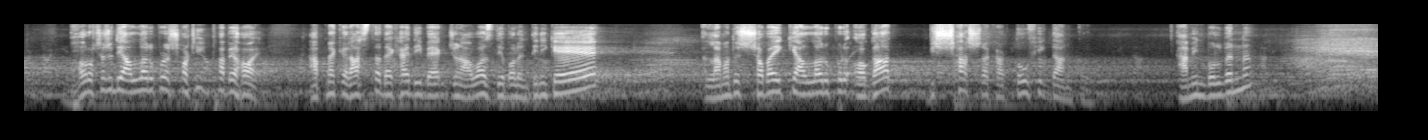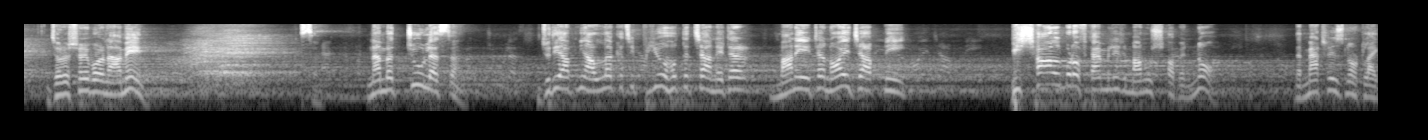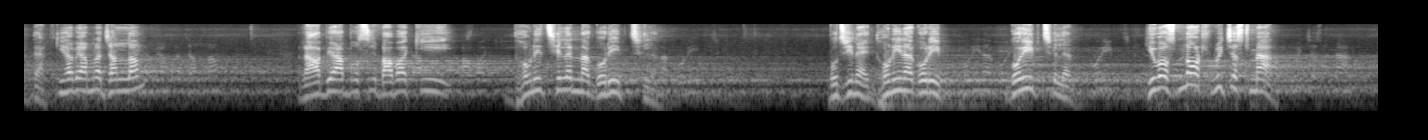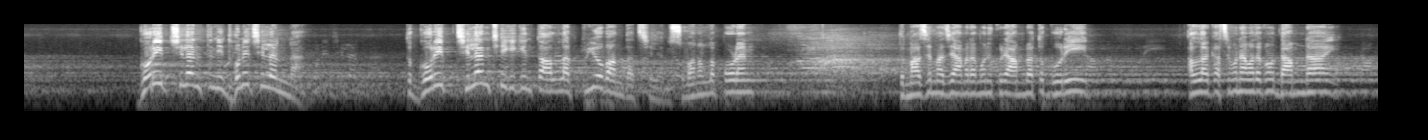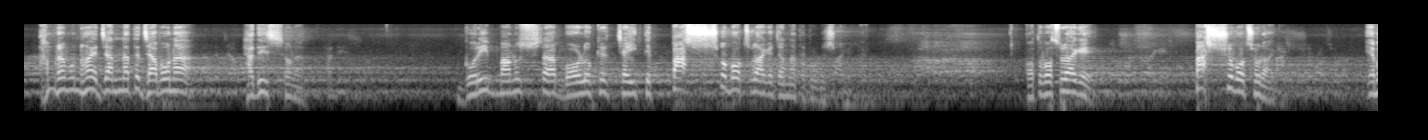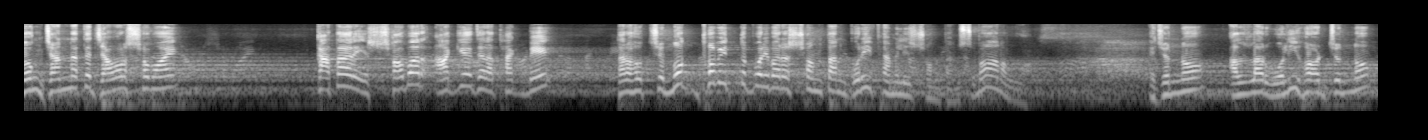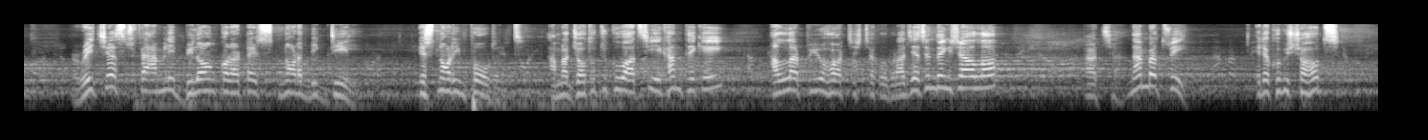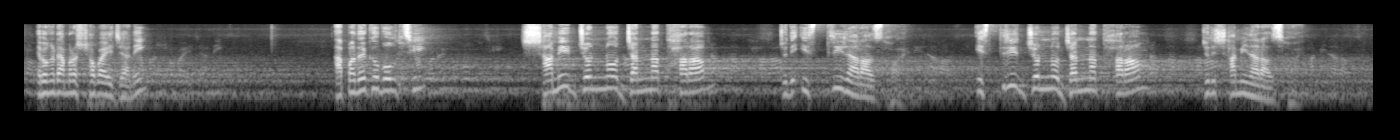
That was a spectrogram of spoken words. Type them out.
ভরসা যদি আল্লাহর উপরে সঠিকভাবে হয় আপনাকে রাস্তা দেখায় দিবে একজন আওয়াজ দিয়ে বলেন তিনি কে? আল্লাহ আমাদের সবাইকে আল্লাহর উপরে অগাধ বিশ্বাস রাখার তৌফিক দান করুন। আমিন বলবেন না? জোরে বলেন আমিন। নাম্বার টু লেসন যদি আপনি আল্লাহর কাছে প্রিয় হতে চান এটার মানে এটা নয় যে আপনি বিশাল বড় ফ্যামিলির মানুষ হবেন no the matter is not like that কীভাবে আমরা জানলাম? রাবিয়া বসি বাবা কি ধনী ছিলেন না গরিব ছিলেন? বুঝি নাই, ধনী না গরিব? গরিব ছিলেন। He was not richest man গরিব ছিলেন তিনি, ধনী ছিলেন না। তো গরিব ছিলেন ঠিকই, কিন্তু আল্লাহর প্রিয় বান্দা ছিলেন। সুবান আল্লাহ পড়েন। তো মাঝে মাঝে আমরা মনে করি, আমরা তো গরিব। আল্লাহর কাছে মনে আমাদের কোনো দাম নাই। আমরা মনে হয় জান্নাতে যাব না। হাদিস শোনা গরিব মানুষরা বড়লোকের চাইতে পাঁচশো বছর আগে জান্নাতে প্রবেশ করবে কত বছর আগে? পাঁচশো বছর আগে। এবং জান্নাতে যাওয়ার সময় কাতারে সবার আগে যারা থাকবে, তারা হচ্ছে মধ্যবিত্ত পরিবারের সন্তান, গরিব ফ্যামিলির সন্তান। সুবান আল্লাহ এজন্য আল্লাহর ওলি হওয়ার জন্য রিচেস্ট ফ্যামিলি বিলং করাটা it's not a big deal it's not important আমরা যতটুকু আছি এখান থেকেই আল্লাহর প্রিয় হওয়ার চেষ্টা করব। রাজি আছেন তো ইনশাআল্লাহ? আচ্ছা নাম্বার থ্রি এটা খুবই সহজ এবং এটা আমরা সবাই জানি। আপনাদেরকেও বলছি, স্বামীর জন্য জান্নাত হারাম যদি স্ত্রী নারাজ হয়। স্ত্রীর জন্য জান্নাত হারাম যদি স্বামী নারাজ হয়।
